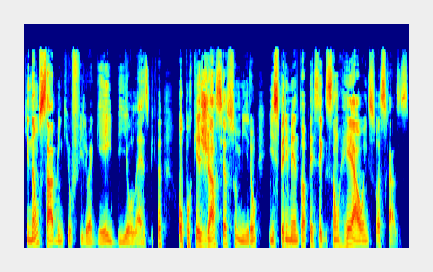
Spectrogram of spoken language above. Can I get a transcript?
que não sabem que o filho é gay, bi ou lésbica, ou porque já se assumiram e experimentam a perseguição real em suas casas.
